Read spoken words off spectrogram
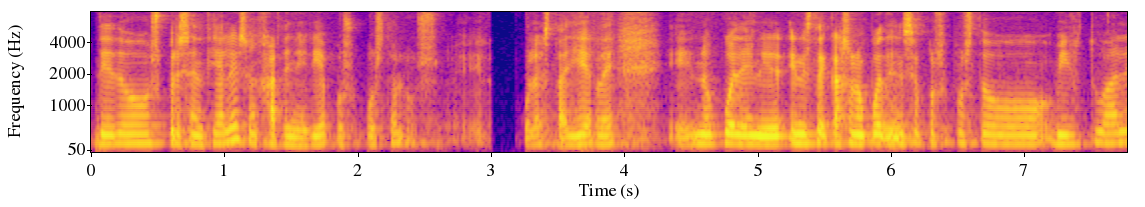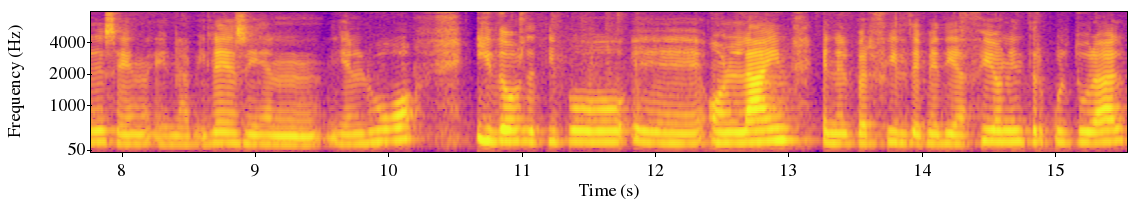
de dos presenciales en jardinería, por supuesto, los, eh, las taller eh, no pueden, en este caso no pueden ser, por supuesto, virtuales en, en Avilés y en, y en, Lugo, y dos de tipo eh, online en el perfil de mediación intercultural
